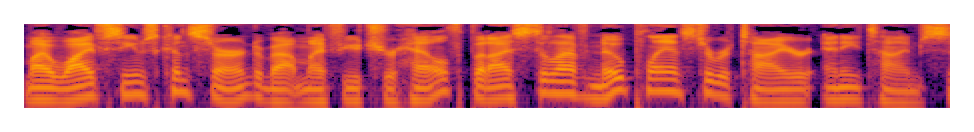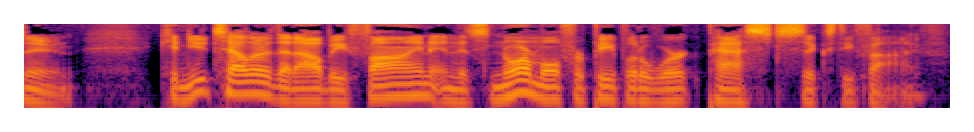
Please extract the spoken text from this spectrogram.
My wife seems concerned about my future health, but I still have no plans to retire anytime soon. Can you tell her that I'll be fine and it's normal for people to work past 65?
